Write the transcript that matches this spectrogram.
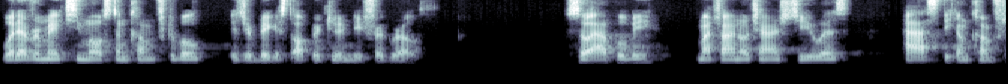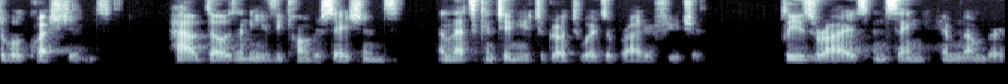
whatever makes you most uncomfortable is your biggest opportunity for growth. So, Appleby, my final challenge to you is ask the uncomfortable questions, have those and easy conversations, and let's continue to grow towards a brighter future. Please rise and sing hymn number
